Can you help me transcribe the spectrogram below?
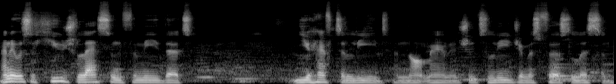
And it was a huge lesson for me that you have to lead and not manage. And to lead, you must first listen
